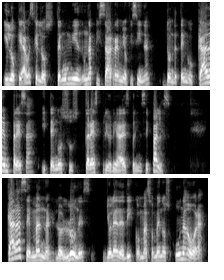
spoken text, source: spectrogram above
Y lo que hago es que los tengo una pizarra en mi oficina donde tengo cada empresa y tengo sus tres prioridades principales. Cada semana, los lunes, yo le dedico más o menos una hora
